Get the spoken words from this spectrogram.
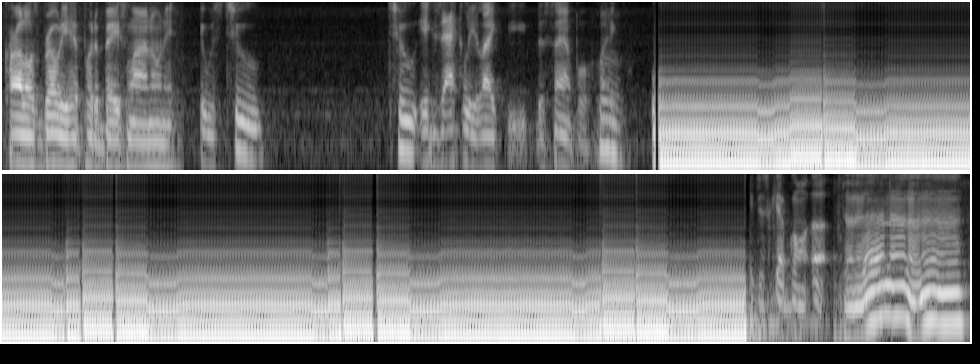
Carlos Broady had put a bass line on it it was too too exactly like the, the sample. Like mm. it just kept going up. Dun, dun, dun,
